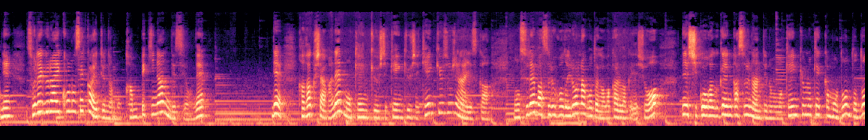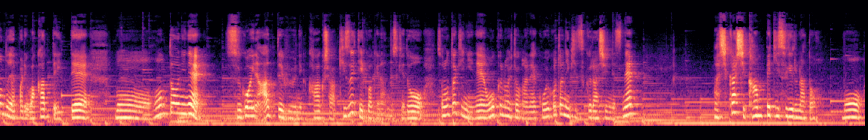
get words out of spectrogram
ね。それぐらいこの世界というのはもう完璧なんですよね。で科学者がねもう研究して研究して研究するじゃないですか。もうすればするほどいろんなことが分かるわけでしょ。で思考が具現化するなんていうのも研究の結果もうどんどんどんどんやっぱり分かっていってもう本当にねすごいなっていうふうに科学者は気づいていくわけなんですけどその時にね多くの人がねこういうことに気づくらしいんですね、まあ、しかし完璧すぎるなと。も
